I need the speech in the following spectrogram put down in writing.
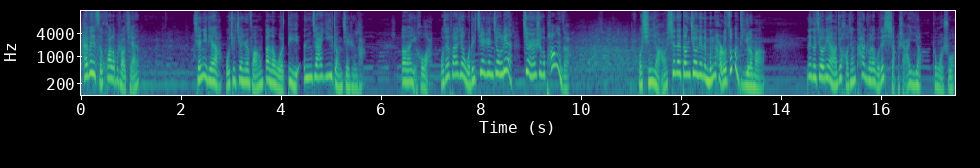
还为此花了不少钱。前几天啊，我去健身房办了我第 N 加一张健身卡，办完以后啊，我才发现我的健身教练竟然是个胖子。我心想啊，现在当教练的门槛都这么低了吗？那个教练啊，就好像看出来我在想啥一样，跟我说：“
